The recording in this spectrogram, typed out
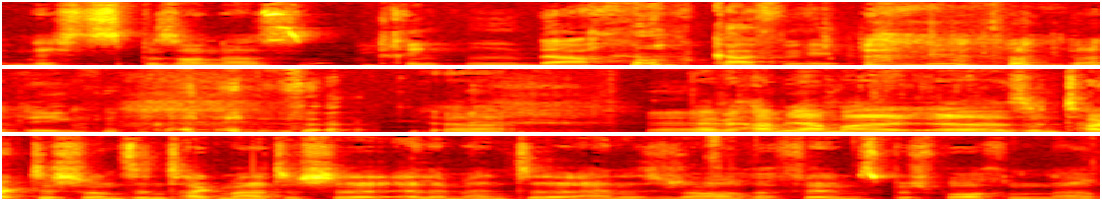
Nichts besonders. Trinken da auch Kaffee in dem, in dem Ding. also. ja. ja. wir haben ja mal äh, syntaktische und syntagmatische Elemente eines Genrefilms besprochen, ne?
